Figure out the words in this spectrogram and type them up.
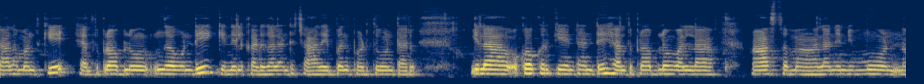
చాలామందికి హెల్త్ ప్రాబ్లంగా ఉండి గిన్నెలు కడగాలంటే చాలా ఇబ్బంది పడుతూ ఉంటారు. ఇలా ఒక్కొక్కరికి ఏంటంటే హెల్త్ ప్రాబ్లం వల్ల ఆస్తమా అలానే నిమ్ము ఉన్న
